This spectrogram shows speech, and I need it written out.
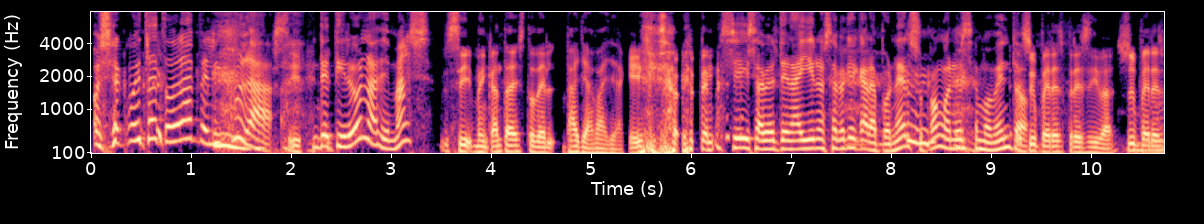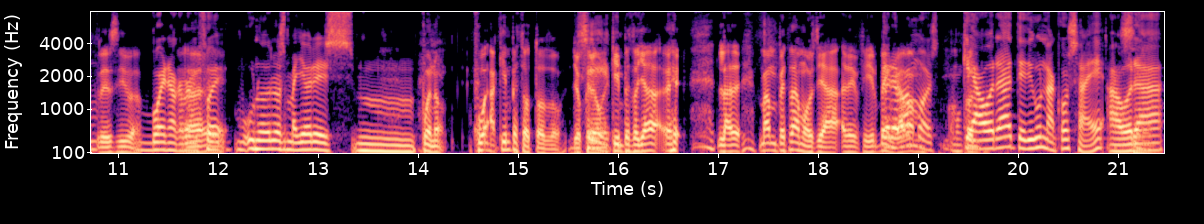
O sea, cuenta toda la película. Sí. De tirón, además. Sí, me encanta esto del vaya, vaya, que dice Isabel. Sí, Isabel Tenalle no sabe qué cara poner, supongo, en ese momento. Súper expresiva, súper expresiva. Bueno, creo que fue uno de los mayores. mm, Bueno, fue, aquí empezó todo. Yo creo que aquí empezó ya. eh, la- empezamos ya a decir, venga, Pero vamos, vamos que con- ahora te digo una cosa, ¿eh? Ahora,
